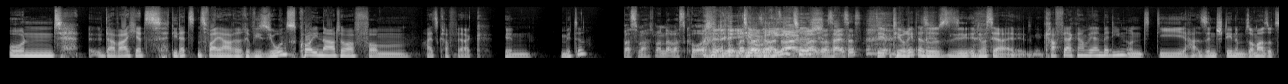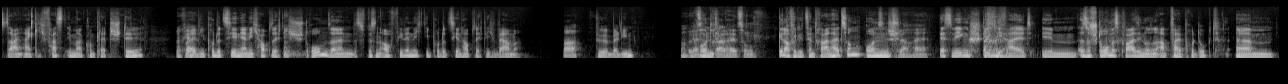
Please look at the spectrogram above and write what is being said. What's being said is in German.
Und äh, da war ich jetzt die letzten zwei Jahre Revisionskoordinator vom Heizkraftwerk in Mitte. Was macht man da? Was koordiniert man gerade sagen, Theoretisch- was, was heißt es? The Theoretisch, also du hast ja äh, Kraftwerke haben wir in Berlin und die sind, stehen im Sommer sozusagen eigentlich fast immer komplett still, weil die produzieren ja nicht hauptsächlich Strom, sondern das wissen auch viele nicht, die produzieren hauptsächlich Wärme Ah, für Berlin. Okay. Zentralheizung. Genau, für die Zentralheizung. Und schlau, deswegen stehen die halt im, also Strom ist quasi nur so ein Abfallprodukt. Ähm,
